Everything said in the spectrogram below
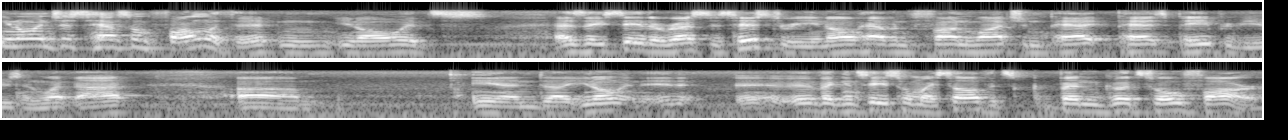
you know, and just have some fun with it. And you know, it's as they say, the rest is history. You know, having fun watching past pay per views and whatnot. Um, and uh, you know, if I can say so myself, it's been good so far.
